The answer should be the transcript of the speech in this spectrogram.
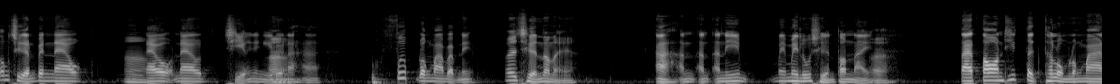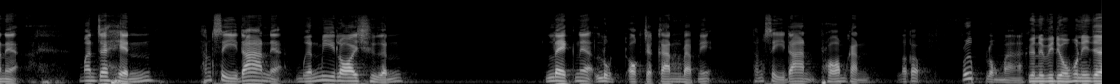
ต้องเฉือนเป็นแนวอ่า แนวแนวเฉียงอย่างนี้ด้วยนะอ่าฟึบลงมาแบบนี้เอ้ยเฉือนตอนไหนอะอะอันอันอันนี้ไม่ไม่รู้เฉือนตอนไหนเออแต่ตอนที่ตึกถล่มลงมาเนี่ย มันจะเห็นทั้งสี่ด้านเนี่ย เหมือนมีรอยเฉือน เหล็กเนี่ย หลุดออกจากกันแบบนี้ ทั้งสี่ด้านพร้อมกัน แล้วก็ฟึบลงมา คือในวิดีโอพวกนี้จะ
